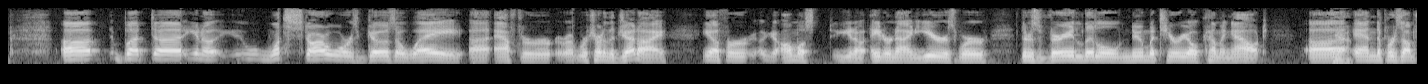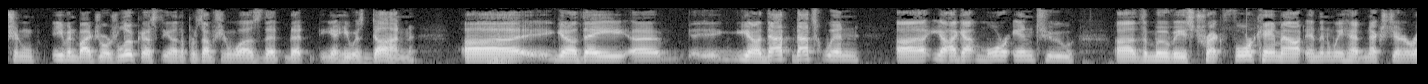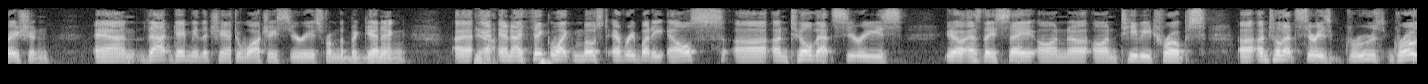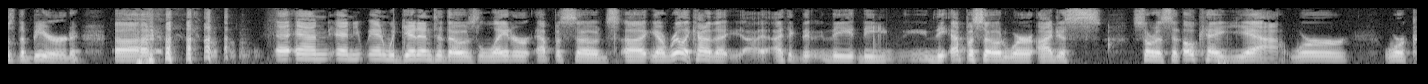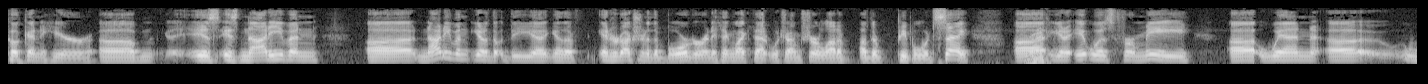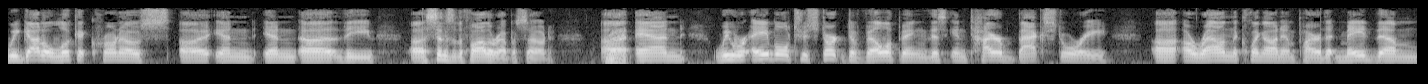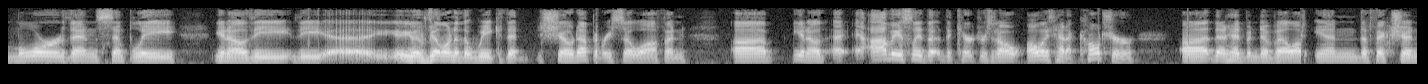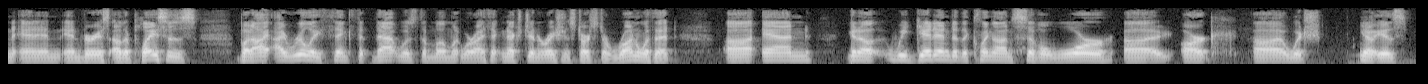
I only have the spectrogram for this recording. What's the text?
Uh, but uh, you know, once Star Wars goes away uh, after Return of the Jedi, you know, for almost you know eight or nine years, where there's very little new material coming out. Uh, Yeah. And the presumption, even by George Lucas, you know, the presumption was that that you know he was done. Uh, You know, they, uh, you know, that that's when uh, know I got more into uh, the movies. Trek Four came out, and then we had Next Generation, and that gave me the chance to watch a series from the beginning. Uh, Yeah. And I think, like most everybody else, uh, until that series, you know, as they say on uh, on TV tropes, uh, until that series grows grows the beard. And and and we get into those later episodes. Uh, know, really kind of the I- think the the the the episode where I just sort of said, okay, yeah, we're we're cooking here. Um, is is not even. Uh, not even you know the, the uh, you know the introduction of the Borg or anything like that, which I'm sure a lot of other people would say. Uh, Right. You know, it was for me uh, when uh, we got to look at Kronos uh, in in uh, the uh, Sins of the Father episode, uh, and we were able to start developing this entire backstory uh, around the Klingon Empire that made them more than simply you know the the uh, villain of the week that showed up every so often. Uh, you know, obviously the the characters had al- always had a culture uh, that had been developed in the fiction and in various other places. But I, I, really think that that was the moment where I think Next Generation starts to run with it. Uh, and, you know, we get into the Klingon Civil War uh, arc, uh, which, you know, is,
